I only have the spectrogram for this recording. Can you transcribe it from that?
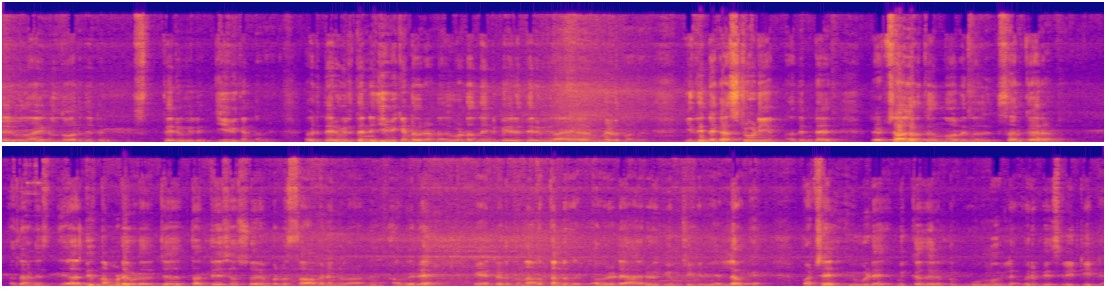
തെരുവ് നായകൾ എന്ന് പറഞ്ഞിട്ട് തെരുവിൽ ജീവിക്കുന്നവർ അവർ തെരുവിൽ തന്നെ ജീവിക്കേണ്ടവരാണ്. അതുകൊണ്ടാണ് അതിന്റെ പേര് തെരുവ് നായകൾ എന്ന് ഇടുന്നത്. ഇതിന്റെ കസ്റ്റോഡിയൻ അതിന്റെ രക്ഷാകർത്തം എന്ന് പറയുന്നത് സർക്കാരാണ്. അതാണ് അത് നമ്മുടെ ഇവിടെ തദ്ദേശ സ്വയംഭരണ സ്ഥാപനങ്ങളാണ് അവരെ ഏറ്റെടുത്ത് നടത്തേണ്ടത്. അവരുടെ ആരോഗ്യവും ജീവിതവും എല്ലാം ഒക്കെ. പക്ഷേ ഇവിടെ മിക്ക സ്ഥലത്തും ഒന്നുമില്ല ഒരു ഫെസിലിറ്റി ഇല്ല.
